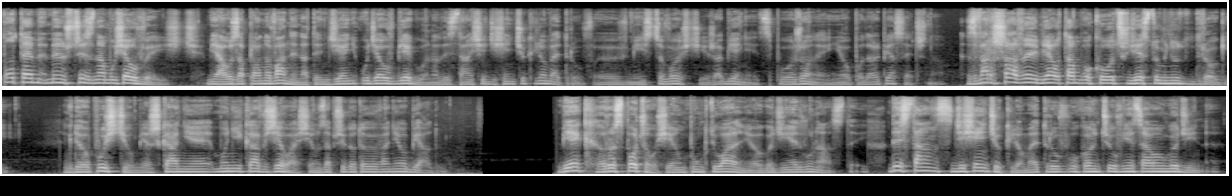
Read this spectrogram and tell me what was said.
Potem mężczyzna musiał wyjść. Miał zaplanowany na ten dzień udział w biegu na dystansie 10 km w miejscowości Żabieniec, położonej nieopodal Piaseczna. Z Warszawy miał tam około 30 minut drogi. Gdy opuścił mieszkanie, Monika wzięła się za przygotowywanie obiadu. Bieg rozpoczął się punktualnie o godzinie 12. Dystans 10 km ukończył w niecałą godzinę.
